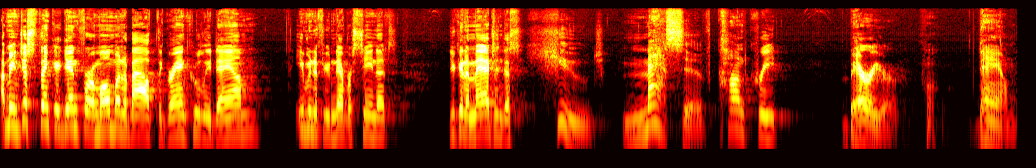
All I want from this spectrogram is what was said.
I mean, just think again for a moment about the Grand Coulee Dam. Even if you've never seen it, you can imagine this huge, massive concrete barrier, dam.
